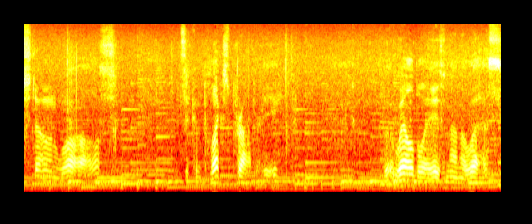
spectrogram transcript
stone walls. It's a complex property but well blazed nonetheless.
